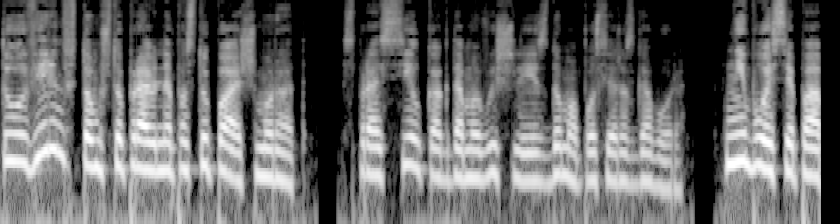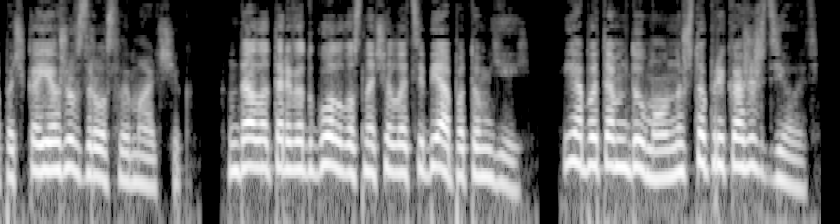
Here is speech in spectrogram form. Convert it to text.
«Ты уверен в том, что правильно поступаешь, Мурат?» — спросил, когда мы вышли из дома после разговора. «Не бойся, папочка, я уже взрослый мальчик. Дал оторвет голову сначала тебе, а потом ей. Я об этом думал, но что прикажешь делать?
